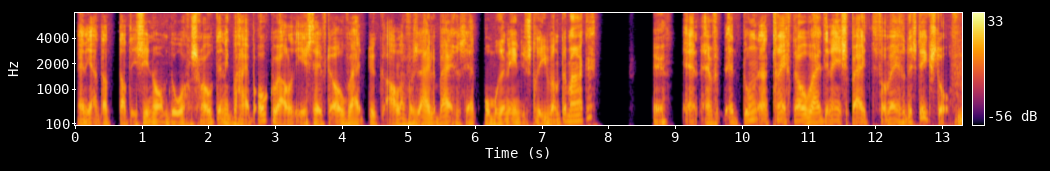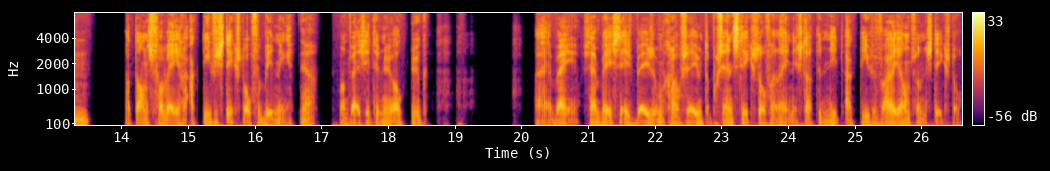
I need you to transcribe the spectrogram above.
En ja, dat, dat is enorm doorgeschoten. En ik begrijp ook wel, dat eerst heeft de overheid natuurlijk alle verzeilen bijgezet om er een industrie van te maken. En, en, toen eh, kreeg de overheid ineens spijt vanwege de stikstof. Mhm. Althans, vanwege actieve stikstofverbindingen. Ja. Want wij zitten nu ook natuurlijk. Wij, zijn steeds bezig om, ik geloof, 70% stikstof. Alleen is dat een niet-actieve variant van de stikstof.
